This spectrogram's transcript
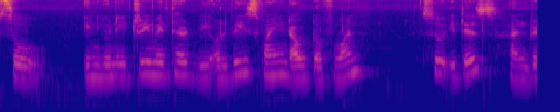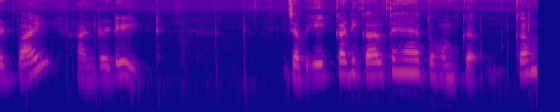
so in in unitary method, we always find out of 1 so, it is 100 by 108 जब एक का निकालते हैं तो हम कम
